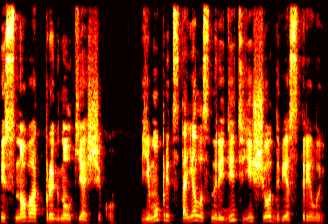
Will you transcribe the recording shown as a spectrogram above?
и снова отпрыгнул к ящику. Ему предстояло снарядить еще две стрелы.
